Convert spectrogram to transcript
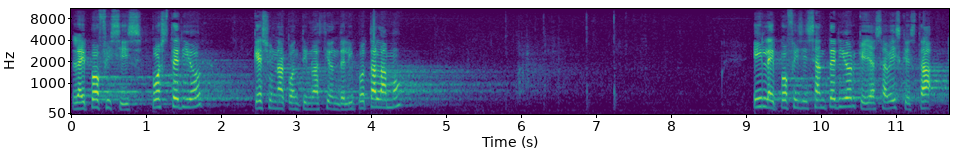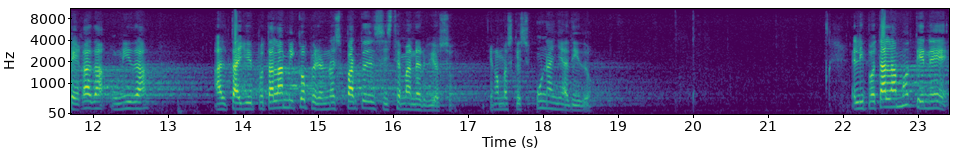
La hipófisis posterior, que es una continuación del hipotálamo, y la hipófisis anterior, que ya sabéis que está pegada, unida al tallo hipotalámico, pero no es parte del sistema nervioso. Digamos que es un añadido. El hipotálamo tiene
